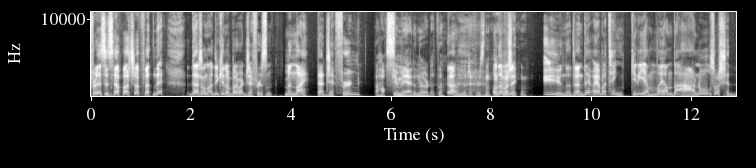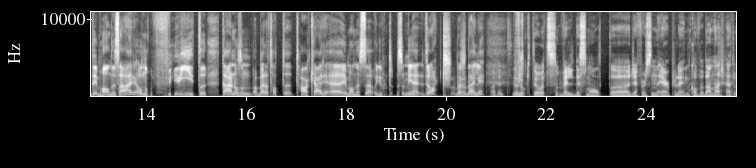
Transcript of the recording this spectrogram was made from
for det syns jeg var så funny. Det er sånn, Det kunne bare vært Jefferson, men nei, det er Jeffern. Det er hakket mer nerdete Ja. enn Jefferson. Og det var så unødvendig. Og jeg bare tenker igjen og igjen Det er noe som har skjedd i manuset her, og noe frite Det er noe som bare har tatt eh, tak her eh, i manuset og gjort så mye rart. Det er så deilig. Det, er fint. det lukter jo et veldig smalt uh, Jefferson Airplane coverband her. Et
